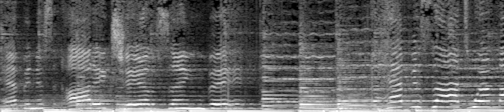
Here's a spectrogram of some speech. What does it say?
Happiness and heartache share the same bed. The happy side's where my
